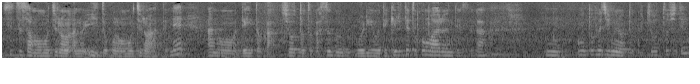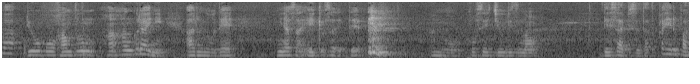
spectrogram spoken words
施設さんももちろんあのいいところももちろんあってねあのデイとかショートとかすぐご利用できるってところもあるんですが、うん、本当富士見の特徴としては両方半分半々ぐらいにあるので皆さん影響されて あの公正中立のデイサービスだとかヘルパー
